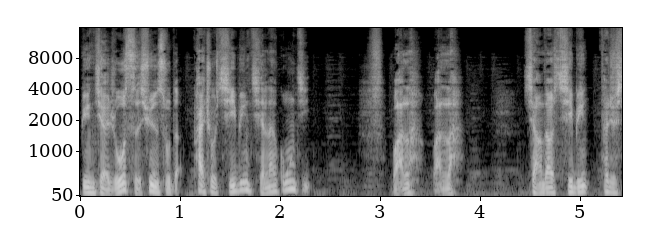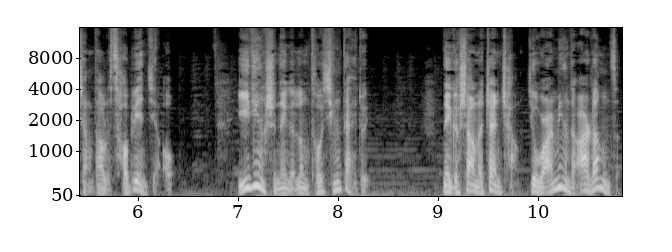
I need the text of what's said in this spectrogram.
并且如此迅速的派出骑兵前来攻击？完了完了！想到骑兵，他就想到了曹变脚，一定是那个愣头青带队，那个上了战场就玩命的二愣子。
